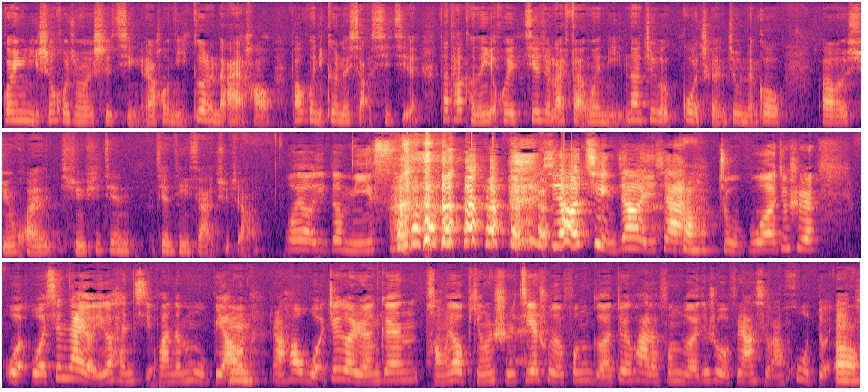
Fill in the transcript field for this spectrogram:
关于你生活中的事情，然后你个人的爱好，包括你个人的小细节，那他可能也会接着来反问你，那这个过程就能够呃循环循序渐渐进下去，这样。我有一个迷思，需要请教一下主播，就是我我现在有一个很喜欢的目标，嗯然后我这个人跟朋友平时接触的风格、对话的风格，就是我非常喜欢互怼。嗯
